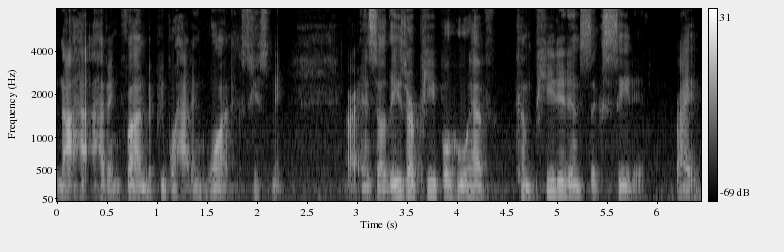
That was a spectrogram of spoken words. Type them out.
not ha- having fun, but people having won, excuse me. All right, and so these are people who have competed and succeeded, right?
